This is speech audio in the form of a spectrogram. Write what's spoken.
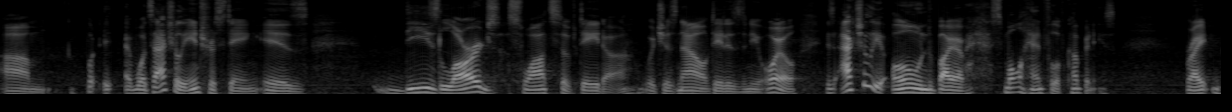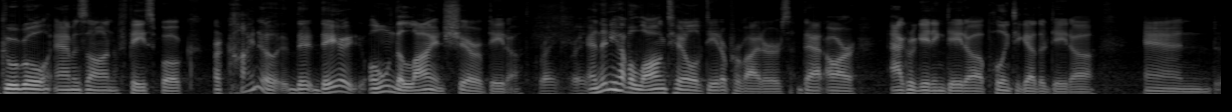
Um, but it, what's actually interesting is these large swaths of data, which is now data is the new oil, is actually owned by a small handful of companies, right? Google, Amazon, Facebook are kind of, they, they own the lion's share of data. Right, right. And then you have a long tail of data providers that are aggregating data, pulling together data, and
